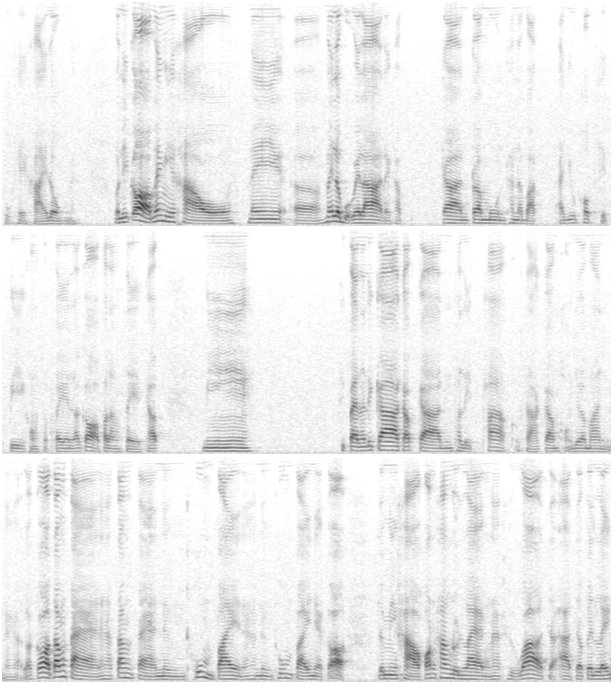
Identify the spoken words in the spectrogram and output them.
ถูกเทขายลงนะวันนี้ก็ไม่มีข่าวในไม่ระบุเวลานะครับ การประมูลธนบัตร อายุครบ 10 ปีของสเปน แล้วก็ฝรั่งเศสครับ มี 18 นาฬิกาครับ การผลิตภาคอุตสาหกรรมของเยอรมันนะครับ แล้วก็ตั้งแต่นะฮะตั้งแต่หนึ่งทุ่มไปนะฮะหนึ่งทุ่มไปเนี่ยก็จะมีข่าวค่อนข้างรุนแรงนะฮะถือว่าจะอาจจะเป็นเล้ง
